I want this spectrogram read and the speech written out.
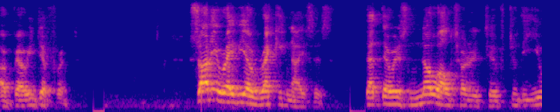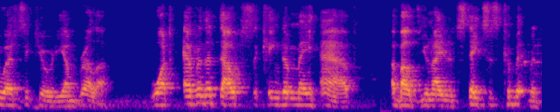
are very different. Saudi Arabia recognizes that there is no alternative to the US security umbrella, whatever the doubts the kingdom may have about the United States' commitment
